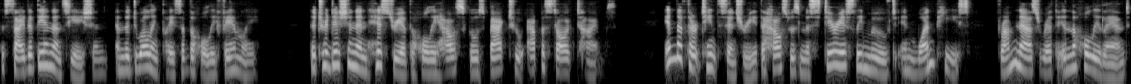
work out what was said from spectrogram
the site of the Annunciation, and the dwelling place of the Holy Family. The tradition and history of the Holy House goes back to apostolic times. In the 13th century, the house was mysteriously moved in one piece from Nazareth in the Holy Land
